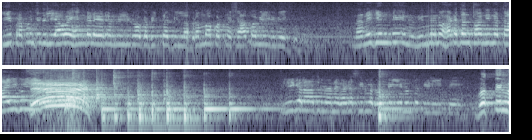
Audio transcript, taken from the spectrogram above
ಈ ಪ್ರಪಂಚದಲ್ಲಿ ಯಾವ ಹೆಂಗಳೆಯರನ್ನು ಈ ರೋಗ ಬಿಟ್ಟದ್ದಿಲ್ಲ? ಬ್ರಹ್ಮ ಕೊಟ್ಟ ಶಾಪವೇ ಇರಬೇಕು. ನನಗಿಂದೇನು? ನಿನ್ನನ್ನು ಹಡೆದಂತಹ ನಿನ್ನ ತಾಯಿಗೂ! ಈಗಲಾದರೂ ನನ್ನ ಅಡಸಿರುವ ರೋಗ ಏನು ಅಂತ ತಿಳಿಯುತ್ತೆ? ಗೊತ್ತಿಲ್ಲ.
